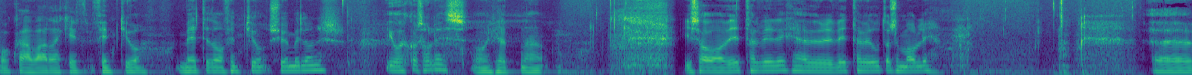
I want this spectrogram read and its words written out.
og hvað var það ekki? 50, metið á 57 miljónir Jú, eitthvað svo leiðis og hérna ég sá að viðtal við þig hefur verið viðtal við út á þessu máli? Uh,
